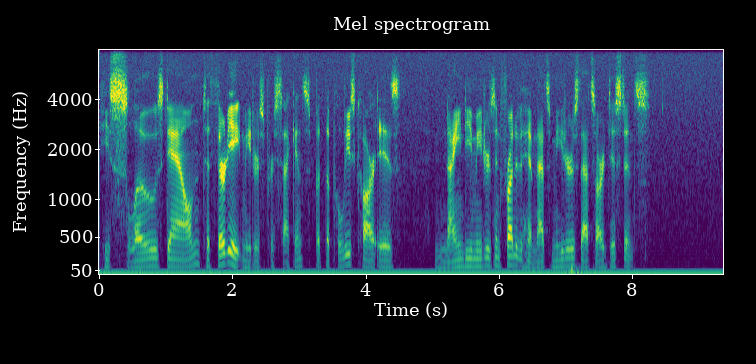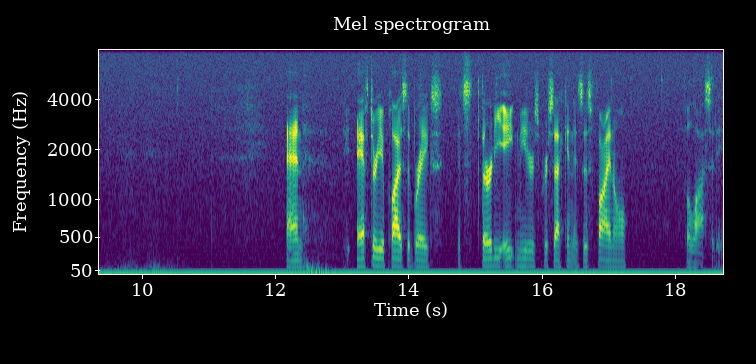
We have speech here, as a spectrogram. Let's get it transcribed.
He slows down to 38 meters per second, but the police car is 90 meters in front of him. That's meters, that's our distance. And after he applies the brakes, it's 38 meters per second is his final velocity.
